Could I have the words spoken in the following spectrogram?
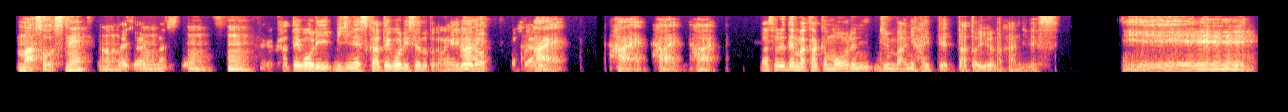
まあそうですね。うん最初ありましてうん、うん。なんかカテゴリー、ビジネスカテゴリー制度とかなんかいろいろはい、はい、はい。まあ、それでまあ各モールに順番に入っていったというような感じです。え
